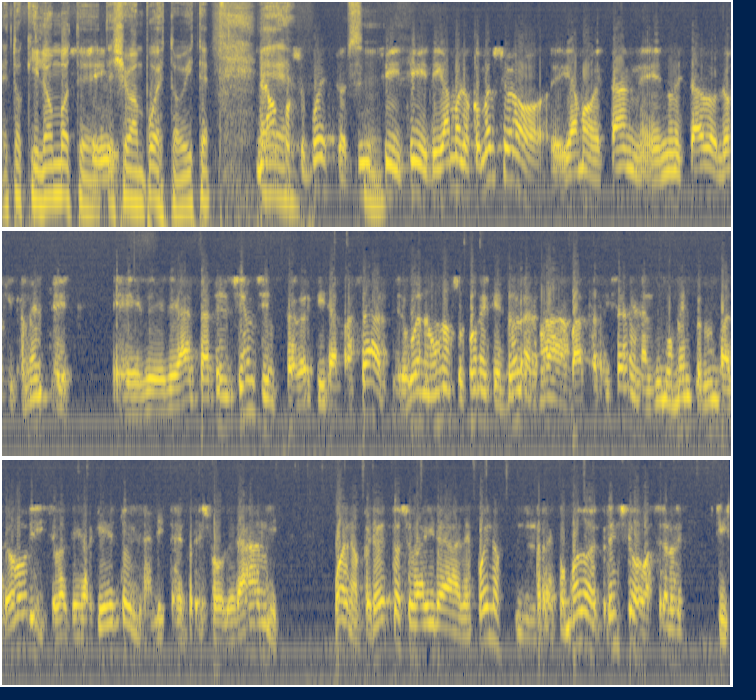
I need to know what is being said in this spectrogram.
estos quilombos te, llevan puesto, ¿viste? No, por supuesto, sí, sí, sí, Digamos, los comercios, digamos, están en un estado lógicamente eh, de, alta tensión sin saber qué irá a pasar. Pero bueno, uno supone que el dólar va, va, a aterrizar en algún momento en un valor y se va a quedar quieto y las listas de precios volverán. Y, bueno, pero esto se va a ir a... Después el reacomodo de precios va a ser... Si,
